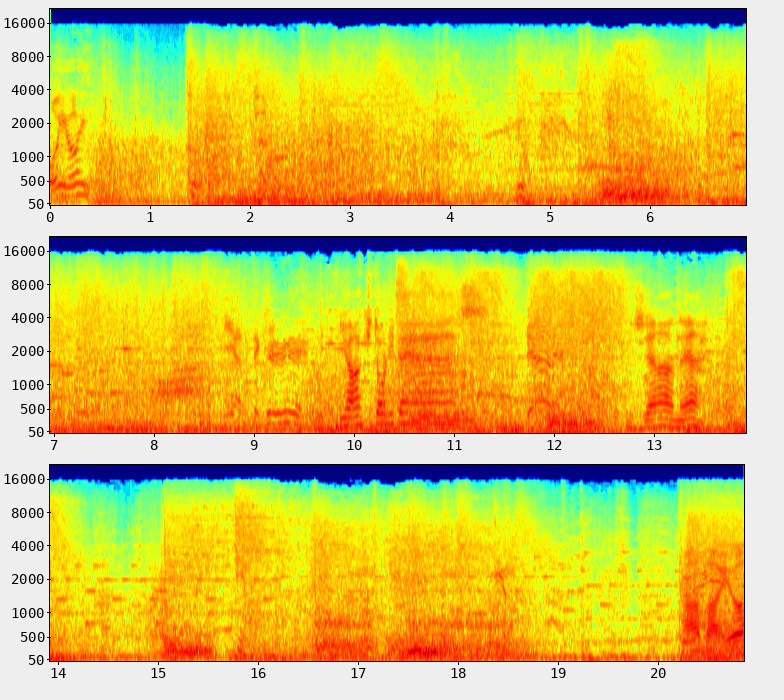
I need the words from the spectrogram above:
おいおい。やってくれるね。焼き鳥です。じゃあね。あばよ。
